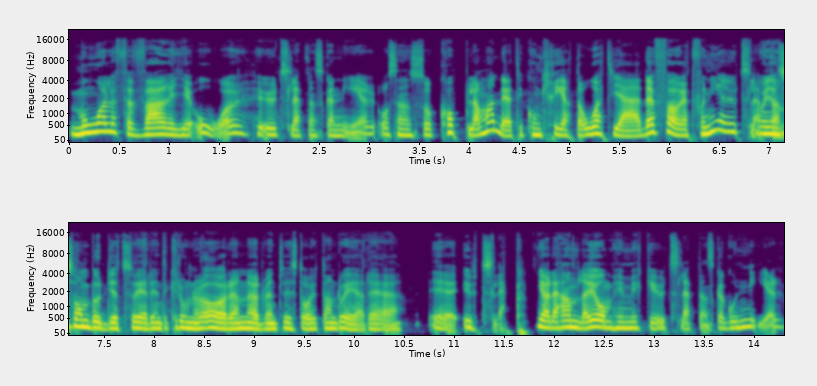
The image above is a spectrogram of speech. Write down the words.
mål för varje år hur utsläppen ska ner och sen så kopplar man det till konkreta åtgärder för att få ner utsläppen. Och I en sån budget så är det inte kronor och ören nödvändigtvis då, utan då är det eh, utsläpp. Ja, det handlar ju om hur mycket utsläppen ska gå ner.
